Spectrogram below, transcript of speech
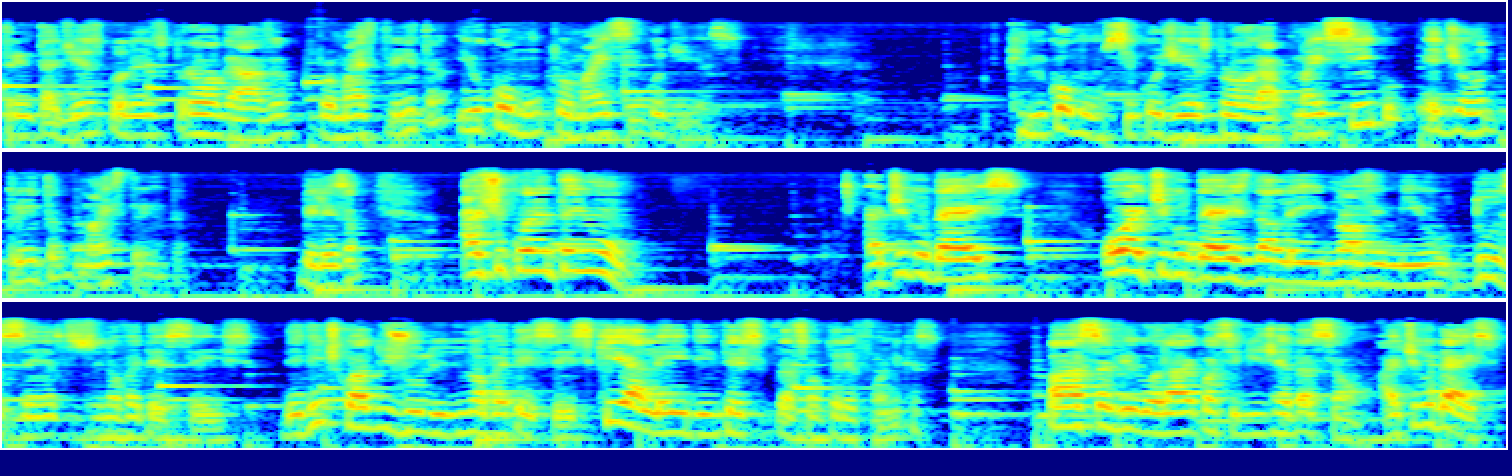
30 dias, podendo prorrogável por mais 30 e o comum por mais 5 dias. Crime comum, 5 dias prorrogável por mais 5, hediondo 30 mais 30. Beleza? Artigo 41. Artigo 10 o artigo 10 da Lei 9.296, de 24 de julho de 96, que é a Lei de Interceptação Telefônicas, passa a vigorar com a seguinte redação. Artigo 10.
